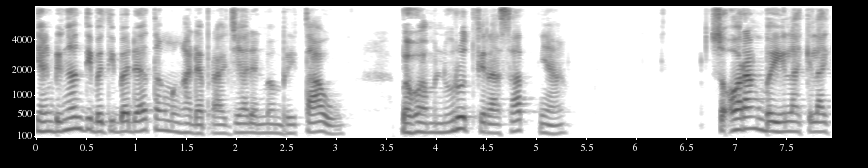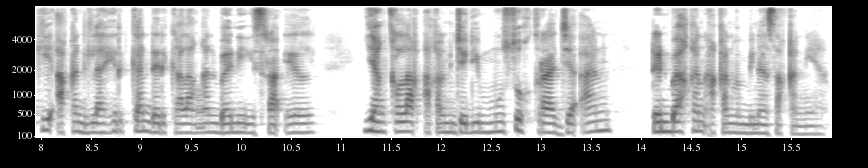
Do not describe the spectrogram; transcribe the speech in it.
yang dengan tiba-tiba datang menghadap raja dan memberitahu bahwa menurut firasatnya, seorang bayi laki-laki akan dilahirkan dari kalangan Bani Israel yang kelak akan menjadi musuh kerajaan dan bahkan akan membinasakannya.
